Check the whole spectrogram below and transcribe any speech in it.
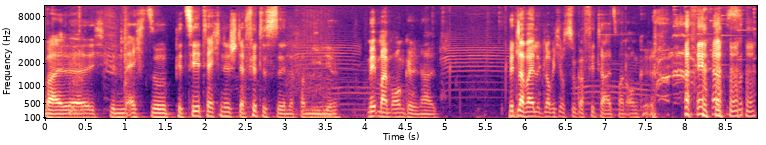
Weil äh, ich bin echt so PC-technisch der fitteste in der Familie. Mit meinem Onkel halt. Mittlerweile glaube ich auch sogar fitter als mein Onkel. also,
